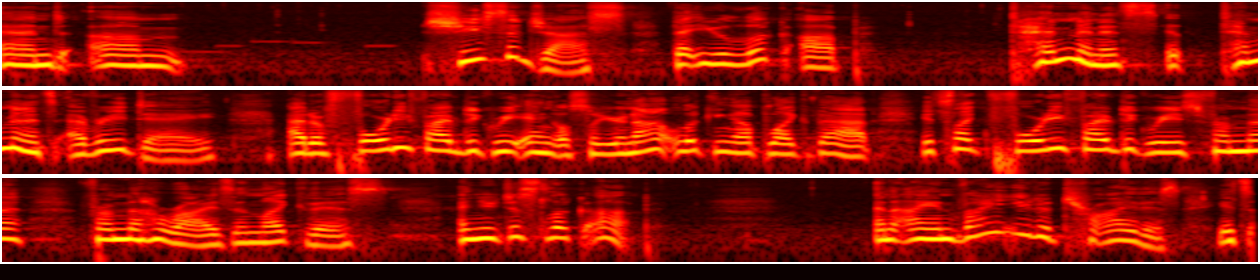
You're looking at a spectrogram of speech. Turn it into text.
And um, she suggests that you look up 10 minutes 10 minutes every day at a 45 degree angle. So you're not looking up like that. It's like 45 degrees from the from the horizon like this and you just look up. And i invite you to try this. It's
